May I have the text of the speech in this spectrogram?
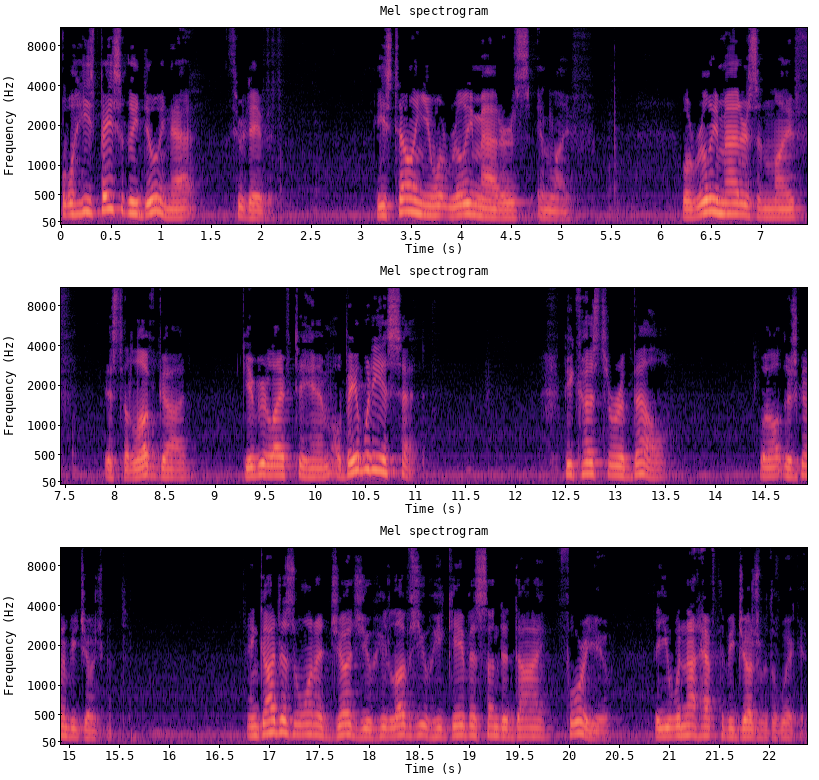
Well, he's basically doing that through David. He's telling you what really matters in life. What really matters in life is to love God, give your life to Him, obey what He has said. Because to rebel, well, there's going to be judgment. And God doesn't want to judge you. He loves you. He gave His Son to die for you, that you would not have to be judged with the wicked.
